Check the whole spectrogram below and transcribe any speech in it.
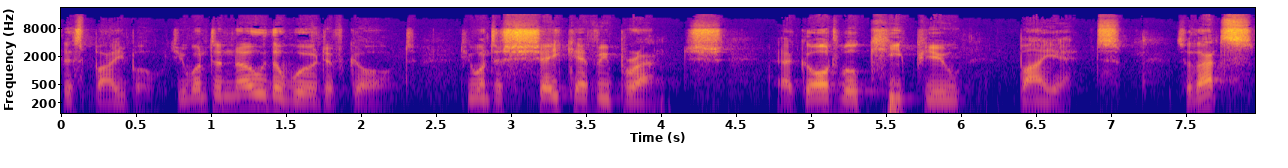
this Bible? Do you want to know the Word of God? Do you want to shake every branch? Uh, God will keep you by it. So that's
